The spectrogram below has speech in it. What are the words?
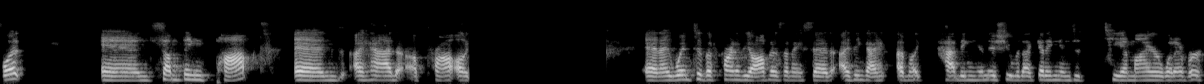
foot and something popped and i had a problem. and i went to the front of the office and i said i think I, i'm like having an issue without getting into tmi or whatever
